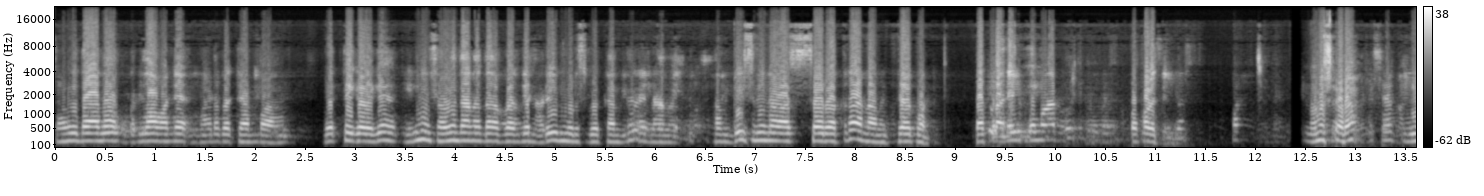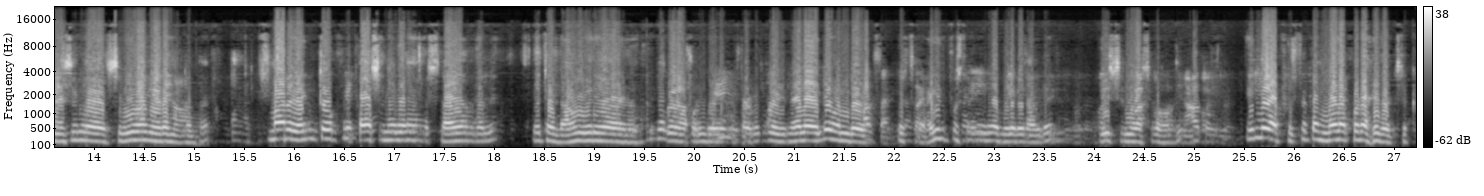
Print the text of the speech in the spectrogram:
ಸಂವಿಧಾನ ಬದಲಾವಣೆ ಮಾಡಬೇಕೆಂಬ ವ್ಯಕ್ತಿಗಳಿಗೆ ಇನ್ನು ಸಂವಿಧಾನದ ಬಗ್ಗೆ ಅರಿವು ಮೂಡಿಸ್ಬೇಕಂತ ನಾನು ನಮ್ ಬಿ ಶ್ರೀನಿವಾಸ್ ಸರ್ ಹತ್ರ ನಾನು ಕೇಳ್ಕೊಂಡೆ. ಡಾಕ್ಟರ್ ಅನಿಲ್ ಕುಮಾರ್ ನಮಸ್ಕಾರ. ನನ್ನ ಹೆಸರು ಹಿರೇಮಠ ಅಂತ. ಸುಮಾರು ಎಂಟು ಪ್ರಕಾಶನಗಳ ಸಹಯೋಗದಲ್ಲಿ ಮತ್ತು ದಾವಣಗೆರೆಯ ಒಂದು ಹಿನ್ನೆಲೆಯಲ್ಲಿ ಒಂದು ಐದು ಪುಸ್ತಕಗಳ ಬಿಡುಗಡೆ ಶ್ರೀನಿವಾಸ ಇಲ್ಲಿ ಆ ಪುಸ್ತಕ ಮೇಳ ಕೂಡ ಇದೆ ಚಿಕ್ಕ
